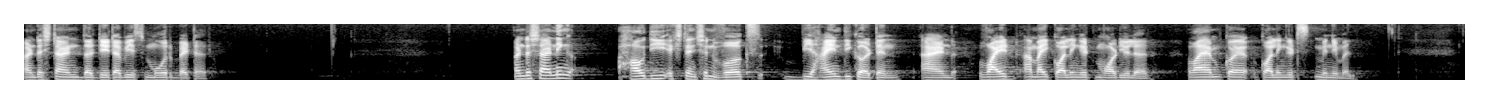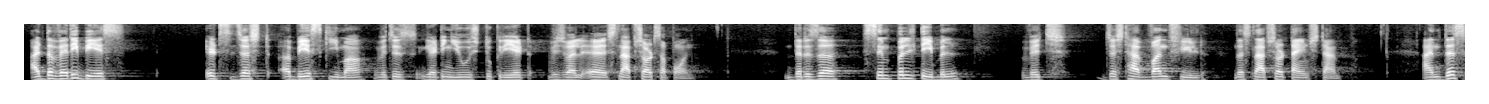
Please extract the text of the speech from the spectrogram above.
understand the database more better. Understanding how the extension works behind the curtain and why am I calling it modular, why am I'm calling it minimal. At the very base, it's just a base schema which is getting used to create visual uh, snapshots upon. There is a simple table which just have one field, the snapshot timestamp. And this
